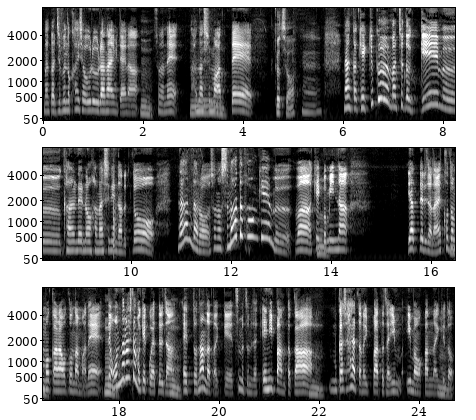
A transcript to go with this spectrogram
なんか自分の会社を売る売らないみたいな、うんそのね、話もあって、 그렇죠. うんなんか結局、まあちょっとゲーム関連の話になると、なんだろう、そのスマートフォンゲームは結構みんなやってるじゃない、子供から大人まで。で、うん女の人も結構やってるじゃん。うんえっと、なんだったっけつむつむじゃん。エニパンとか、昔流行ったのいっぱいあったじゃん。今、今わかんないけど。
